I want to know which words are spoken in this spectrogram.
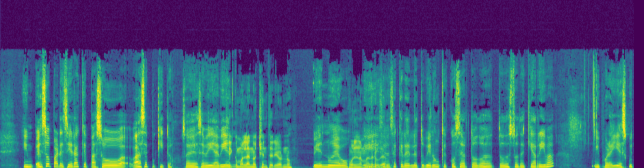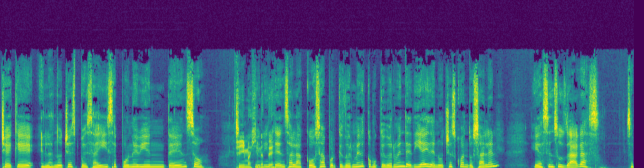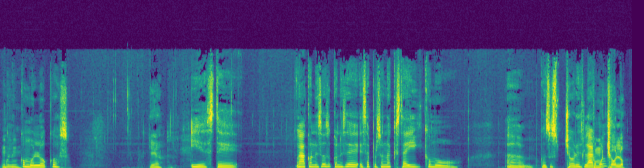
eso pareciera que pasó hace poquito, o sea, se veía bien. Sí, como la noche anterior, ¿no? Bien nuevo. O en la madrugada. que le, tuvieron que coser todo, todo esto de aquí arriba. Y por ahí escuché que en las noches, pues ahí se pone bien tenso. Sí, imagínate. Bien intensa la cosa porque duermen, como que duermen de día y de noches cuando salen y hacen sus dagas. Se ponen como locos. Ya. Y este. Ah, con eso, con ese, esa persona que está ahí como con sus chores largos. Como cholo.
